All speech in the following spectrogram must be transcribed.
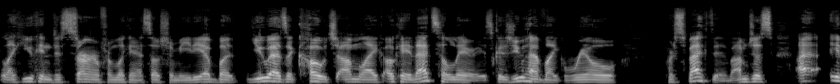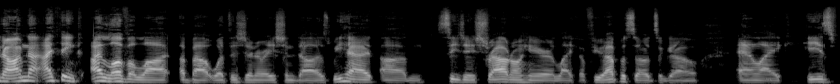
like you can discern from looking at social media, but you as a coach, I'm like, okay, that's hilarious because you have like real perspective. I'm just I you know, I'm not I think I love a lot about what this generation does. We had um CJ Stroud on here like a few episodes ago and like he's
